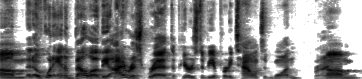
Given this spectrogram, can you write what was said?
Um, and Oakwood Annabella, the Irish bred, appears to be a pretty talented one. Right. Um,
